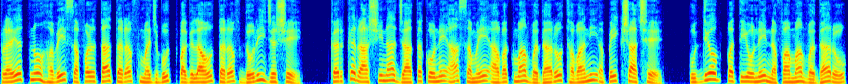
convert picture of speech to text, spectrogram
પ્રયત્નો હવે સફળતા તરફ મજબૂત પગલાઓ તરફ દોરી જશે. કર્ક રાશિના જાતકોને આ સમયે આવકમાં વધારો થવાની અપેક્ષા છે. ઉદ્યોગપતિઓને નફામાં વધારો,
